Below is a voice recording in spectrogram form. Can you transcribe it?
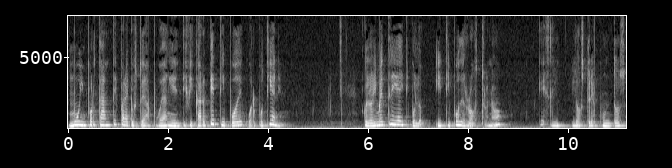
muy importantes para que ustedes puedan identificar qué tipo de cuerpo tienen. Colorimetría y tipo, y tipo de rostro, ¿no? Es los tres puntos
